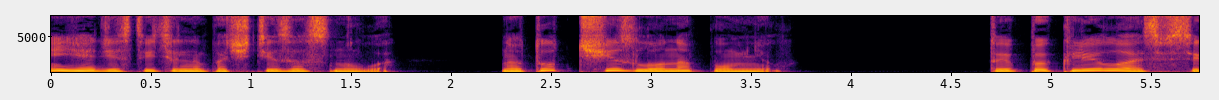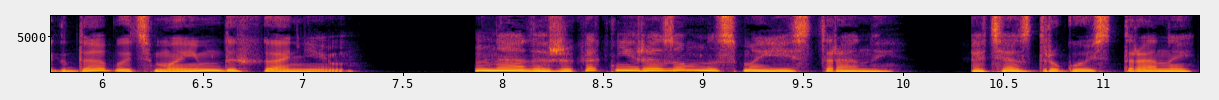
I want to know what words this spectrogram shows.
и я действительно почти заснула. Но тут Чизло напомнил. «Ты поклялась всегда быть моим дыханием». Надо же, как неразумно с моей стороны. Хотя, с другой стороны,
